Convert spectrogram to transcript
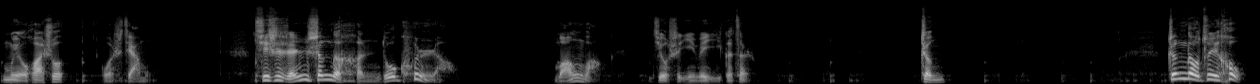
木有话说，我是贾木。其实人生的很多困扰，往往就是因为一个字儿——争。争到最后，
